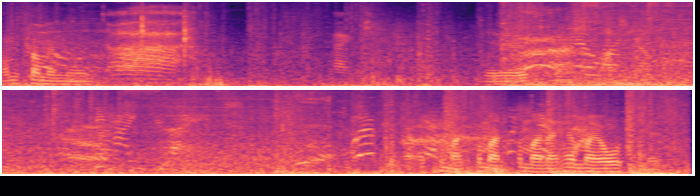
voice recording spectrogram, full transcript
I'm coming in. Ah. Yeah, Behind you. Come on, come on, come on, I have my ultimate.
